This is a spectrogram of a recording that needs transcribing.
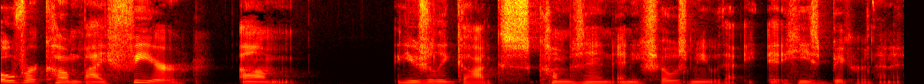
overcome by fear, um, usually God comes in and He shows me that He's bigger than it.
